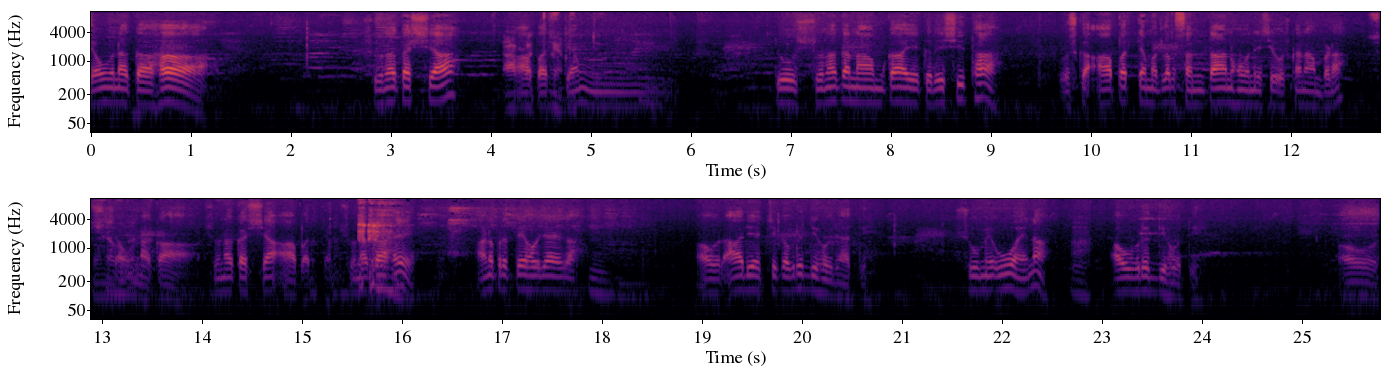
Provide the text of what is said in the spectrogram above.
शौनक शुनकस्या आपत्यम जो शुनक नाम का एक ऋषि था उसका आपत्य मतलब संतान होने से उसका नाम पड़ा शौनका। शुनकस्या आपत्यम शुनका है अण प्रत्यय हो जाएगा और आदि अच्छी का वृद्धि हो जाती। शु में ऊ है ना और वृद्धि होती। और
